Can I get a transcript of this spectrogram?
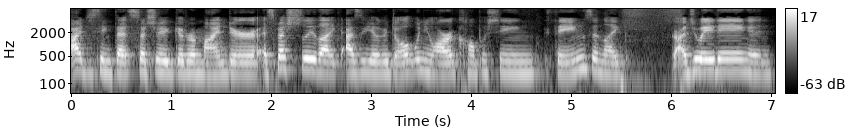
I just think that's such a good reminder, especially like as a young adult when you are accomplishing things and like graduating and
